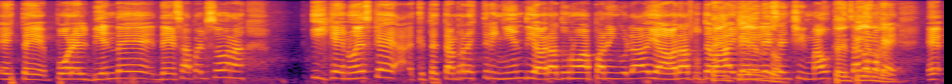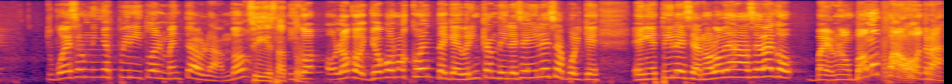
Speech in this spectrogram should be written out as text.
este, por el bien de, de esa persona y que no es que, que te están restringiendo y ahora tú no vas para ningún lado y ahora tú te, Te vas a ir a la entiendo. iglesia en O sea, como que entiendo. eh, tú puedes ser un niño espiritualmente hablando. Sí, exacto. Y loco, yo conozco gente que brincan de iglesia en iglesia porque en esta iglesia no lo dejan hacer algo, bueno, nos vamos para otra.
